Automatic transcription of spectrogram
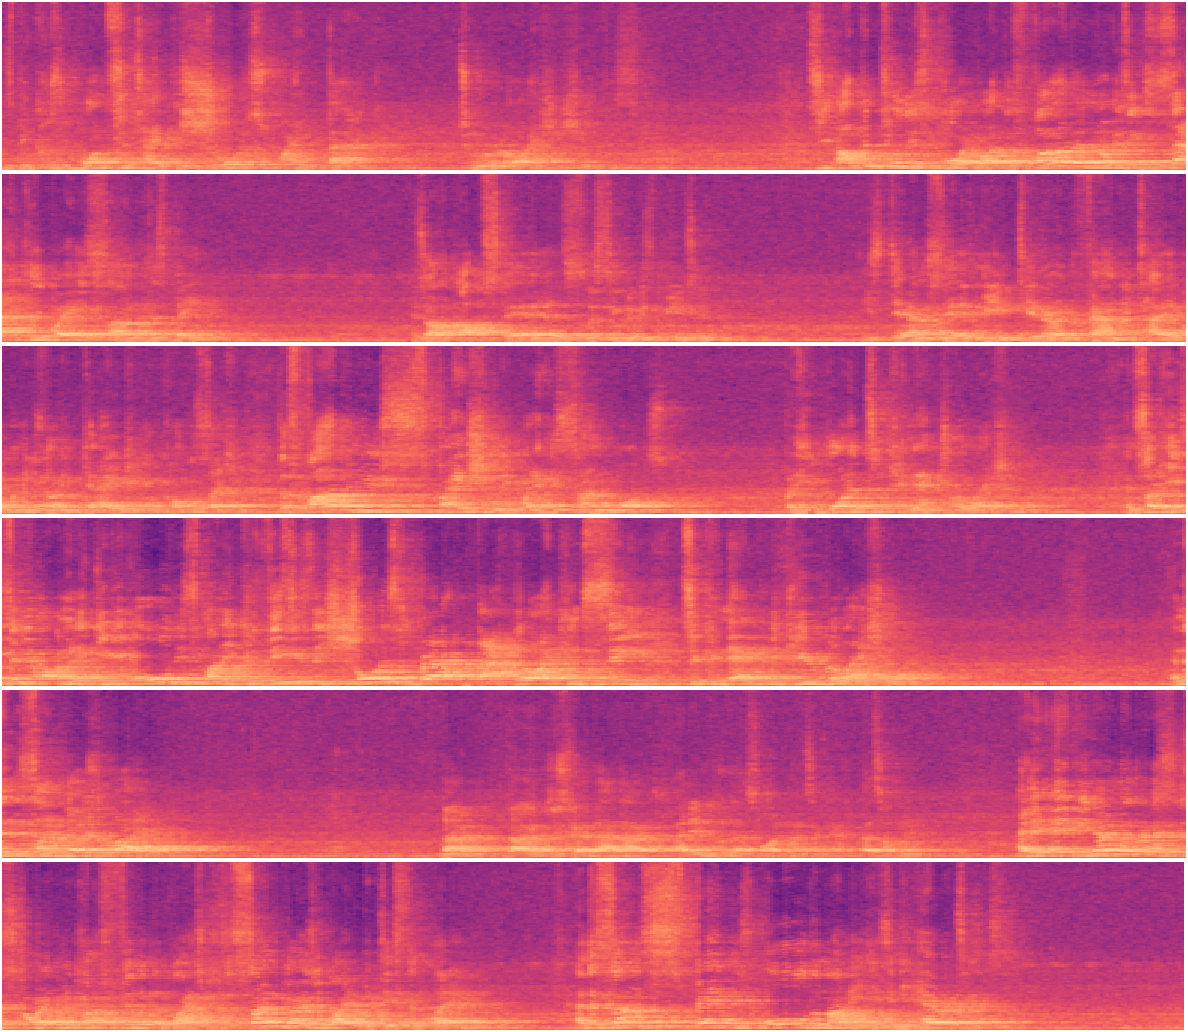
is because he wants to take the shortest way back to a relationship with his son. See, up until this point, right, the father knows exactly where his son has been. He's either upstairs listening to his music, he's downstairs eating dinner at the family table, and he's not engaging in conversation. The father knew spatially where his son was, but he wanted to connect relationally. And so he said, you know what, I'm going to give you all this money because this is the shortest route back that I can see to connect with you relationally. And then the son goes away. No, no, just go back. I, I didn't put that slide in, that's okay. That's on me. And if, you don't know the rest of the story, let me kind of fill in the blanks because the son goes away to a distant land. And the son spends all the money, his inheritance.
